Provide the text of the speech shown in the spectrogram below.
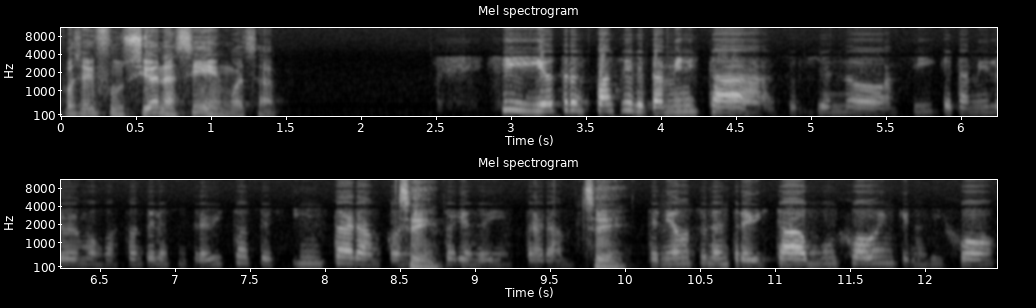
Pues hoy funciona así en WhatsApp. Sí, y otro espacio que también está surgiendo así, que también lo vemos bastante en las entrevistas, es Instagram, con las historias de Instagram. Sí. Teníamos una entrevistada muy joven que nos dijo,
